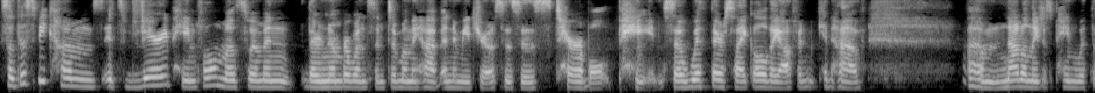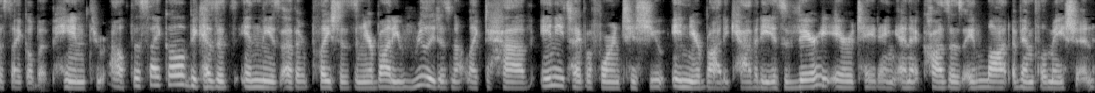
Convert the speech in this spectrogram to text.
So this becomes it's very painful. Most women their number one symptom when they have endometriosis is terrible pain. So with their cycle they often can have um, not only just pain with the cycle, but pain throughout the cycle because it's in these other places, and your body really does not like to have any type of foreign tissue in your body cavity. It's very irritating and it causes a lot of inflammation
